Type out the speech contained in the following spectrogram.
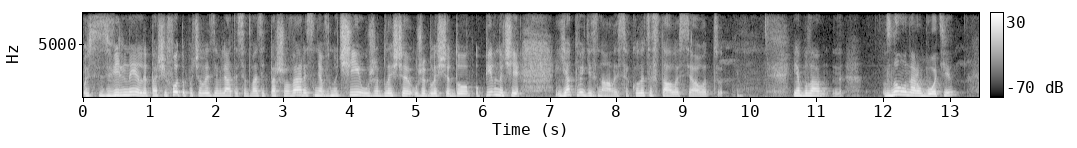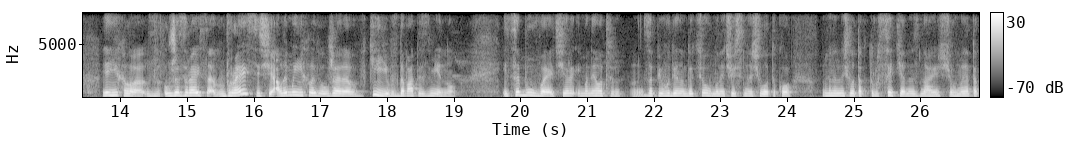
ось звільнили перші фото почали з'являтися 21 вересня вночі, уже ближче, уже ближче до опівночі. Як ви дізналися, коли це сталося? От Я була знову на роботі. Я їхала вже з рейса в рейсі ще, але ми їхали вже в Київ здавати зміну. І це був вечір, і мене от за півгодини до цього мене щось почало тако, мене почало так трусити, я не знаю чого. Мене так,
